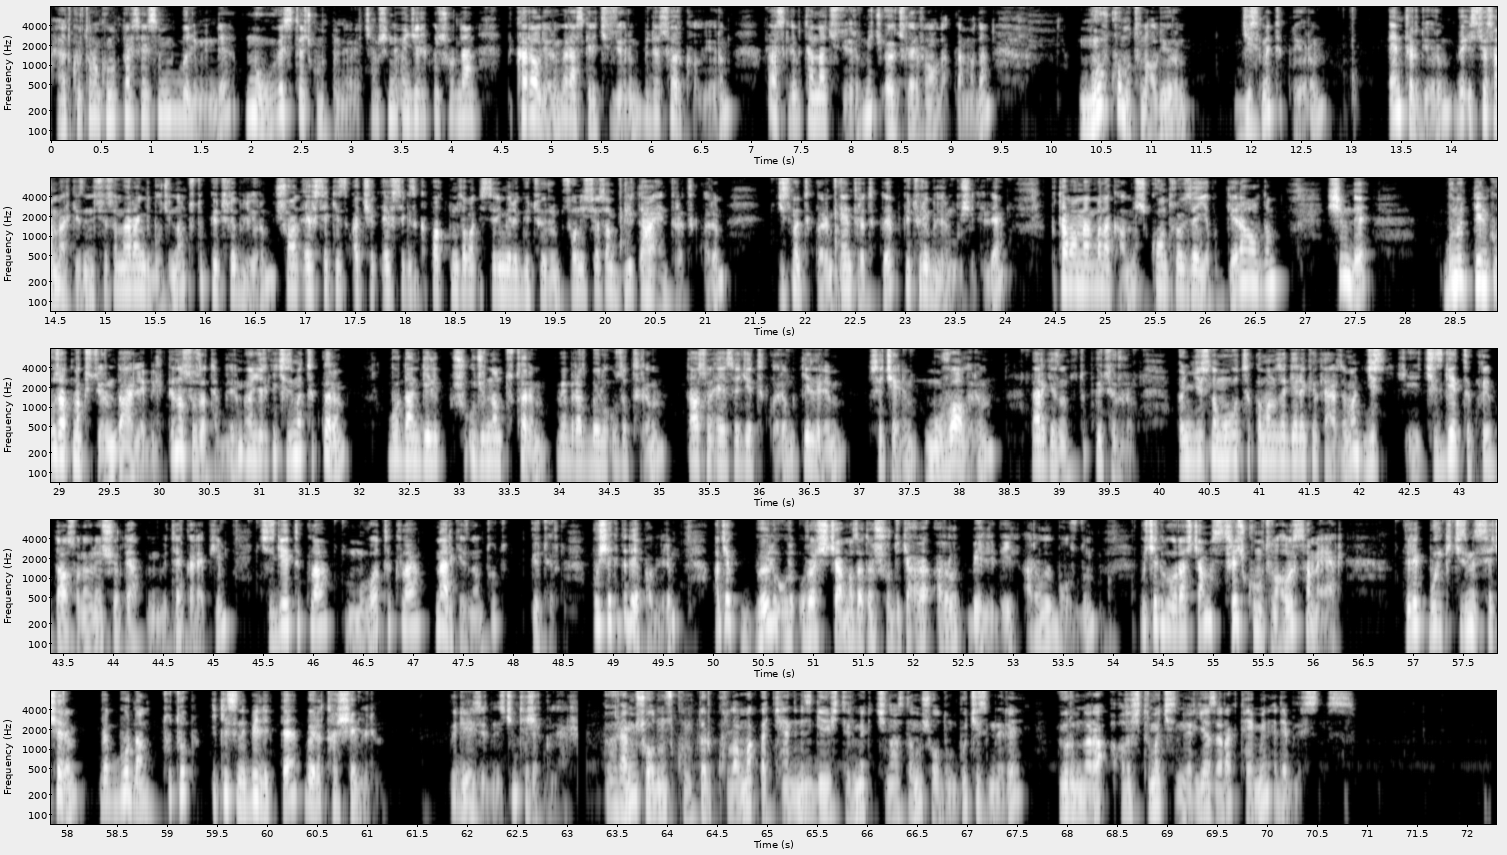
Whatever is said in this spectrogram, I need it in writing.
Hayat kurtaran komutlar sayısının bölümünde move ve stretch komutlarını öğreteceğim. Şimdi öncelikle şuradan bir kare alıyorum ve rastgele çiziyorum. Bir de circle alıyorum. Rastgele bir tane daha çiziyorum. Hiç ölçülere falan odaklanmadan. Move komutunu alıyorum. Cisme tıklıyorum. Enter diyorum ve istiyorsam merkezini, istiyorsam herhangi bir ucundan tutup götürebiliyorum. Şu an F8 açık. F8'i kapattığım zaman istediğim yere götürürüm. Sonra istiyorsam bir daha Enter'a tıklarım. Cisme tıklarım. Enter'a tıklayıp götürebilirim bu şekilde. Bu tamamen bana kalmış. Ctrl Z yapıp geri aldım. Şimdi bunu diyelim ki uzatmak istiyorum dahille birlikte. Nasıl uzatabilirim? Öncelikle çizime tıklarım. Buradan gelip şu ucundan tutarım ve biraz böyle uzatırım. Daha sonra ESC tıklarım. Gelirim, seçerim, move'u alırım. Merkezden tutup götürürüm. Öncesinde move'u tıklamanıza gerek yok her zaman. Ciz- Çizgiye tıklayıp daha sonra örneğin şurada yaptığım gibi tekrar yapayım. Çizgiye tıkla, move'a tıkla, merkezden tut, götür. Bu şekilde de yapabilirim. Ancak böyle uğra- uğraşacağıma zaten şuradaki ara- aralık belli değil. Aralığı bozdum. Bu şekilde uğraşacağıma stretch komutunu alırsam eğer direkt bu iki çizimi seçerim ve buradan tutup ikisini birlikte böyle taşıyabilirim. Video izlediğiniz için teşekkürler. Öğrenmiş olduğunuz komutları kullanmak ve kendinizi geliştirmek için hazırlamış olduğum bu çizimleri yorumlara alıştırma çizimleri yazarak temin edebilirsiniz.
